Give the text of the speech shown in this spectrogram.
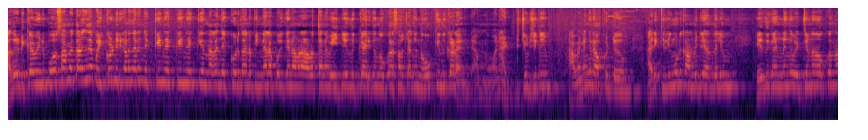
അത് എടുക്കാൻ വേണ്ടി പോകുന്ന സമയത്താണ് ഞാൻ പോയിക്കൊണ്ടിരിക്കണം നേരെ ഞെക്കി ഞെക്കി ഞെക്കി നല്ല ഞെക്കി കൊടുത്താണ് പിന്നാലെ പോയി കഴിഞ്ഞാൽ അവിടെ തന്നെ വെയിറ്റ് ചെയ്ത് നിൽക്കായിരിക്കും നോക്കുക. സമയത്ത് അങ്ങ് നോക്കി നിൽക്കണം എന്റെ മോനെ അടിച്ചു പിടിച്ചിട്ട് അവനങ്ങ് നോക്കിട്ടും ആര് കില്ലും കൂടി കംപ്ലീറ്റ് എന്തായാലും ഏത് ഗണ്ണെങ്കിൽ വെച്ചിട്ട് നോക്കുന്ന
